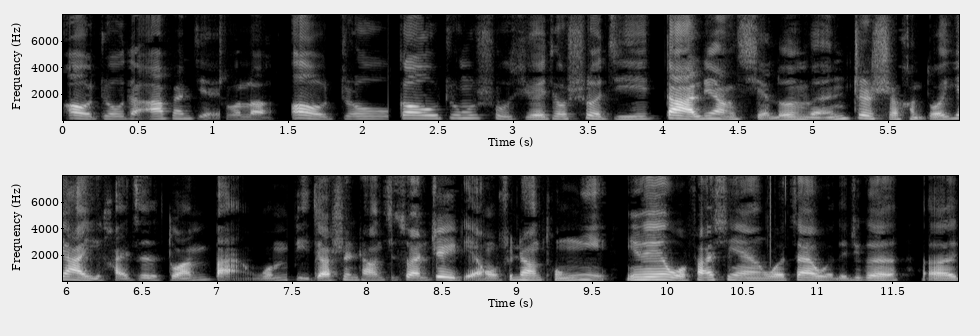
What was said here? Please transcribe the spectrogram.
澳洲的阿凡姐说了，澳洲高中数学就涉及大量写论文，这是很多亚裔孩子的短板。我们比较擅长计算这一点，我非常同意。因为我发现我在我的这个呃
